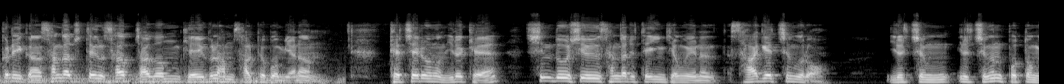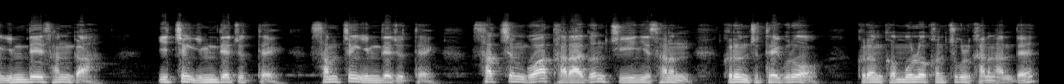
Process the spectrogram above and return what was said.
그러니까 상가주택을 사업자금 계획을 한번 살펴보면 대체로는 이렇게 신도시의 상가주택인 경우에는 4계층으로 1층, 1층은 보통 임대상가, 2층 임대주택, 3층 임대주택, 4층과 다락은 주인이 사는 그런 주택으로 그런 건물로 건축을 가능한데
